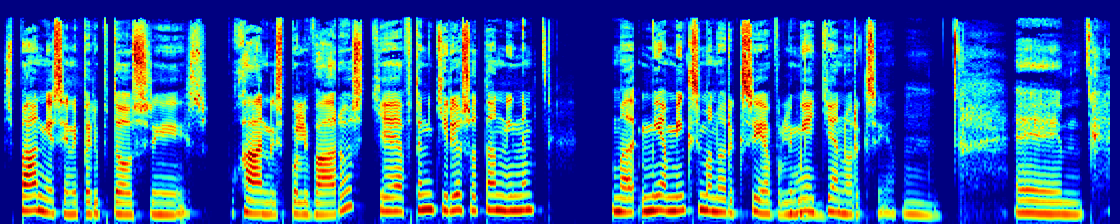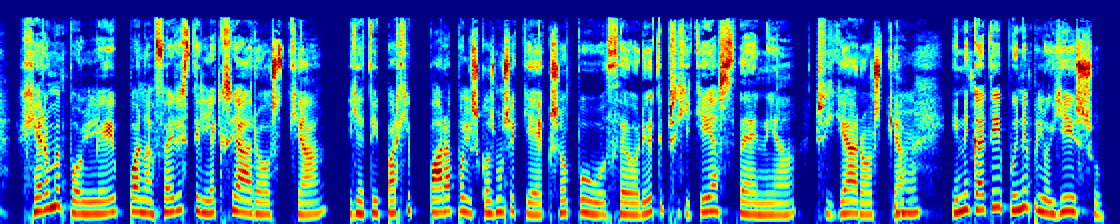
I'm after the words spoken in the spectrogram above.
Σπάνιες είναι οι περιπτώσεις που χάνεις πολύ βάρος και αυτό είναι κυρίως όταν είναι μία μίξη με ανορεξία, βουλημία και ανορεξία. Ε, χαίρομαι πολύ που αναφέρεις τη λέξη αρρώστια γιατί υπάρχει πάρα πολλοί κόσμος εκεί έξω που θεωρεί ότι η ψυχική ασθένεια, η ψυχική αρρώστια είναι κάτι που είναι επιλογή σου.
